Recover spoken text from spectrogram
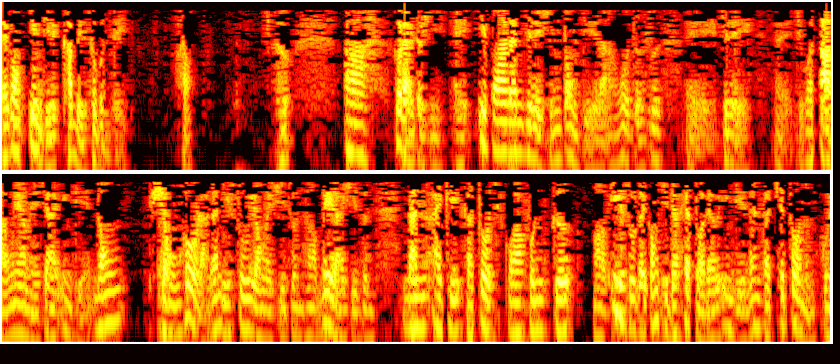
来讲，硬碟较未出问题。好，好啊，过来就是诶，一般咱这个行动碟啦，或者是诶，这个诶，一个大容量的这硬碟，拢上好啦。咱伫使用的时阵，吼，买来时阵，咱爱去甲做一寡分割。哦，意思来讲，一条遐大条硬碟，咱甲切做两块。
